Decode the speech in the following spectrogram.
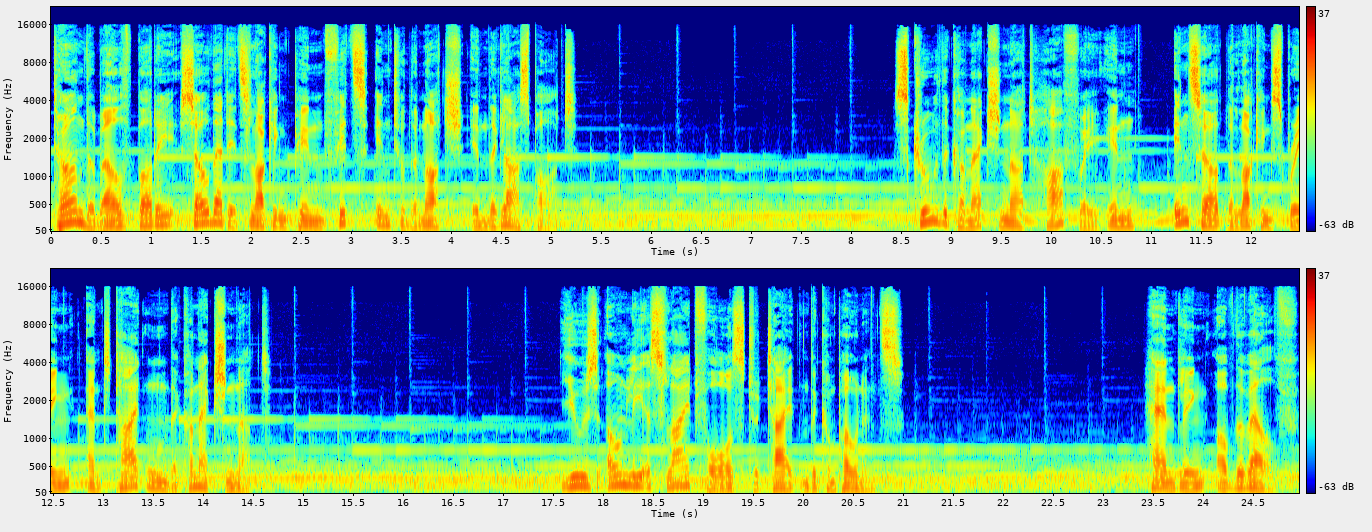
Turn the valve body so that its locking pin fits into the notch in the glass part. Screw the connection nut halfway in, insert the locking spring and tighten the connection nut. Use only a slight force to tighten the components. Handling of the valve.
